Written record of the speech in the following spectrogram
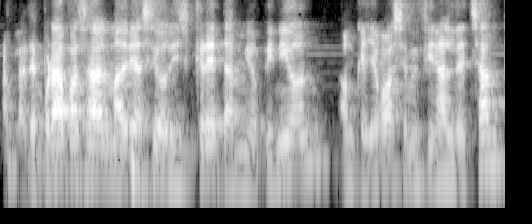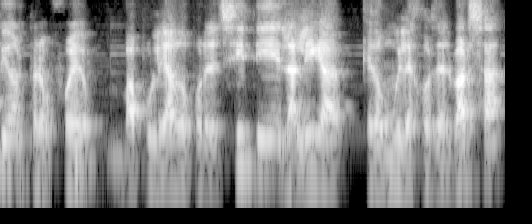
la temporada pasada el Madrid ha sido discreta, en mi opinión, aunque llegó a semifinal de Champions, pero fue vapuleado por el City, la Liga quedó muy lejos del Barça,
